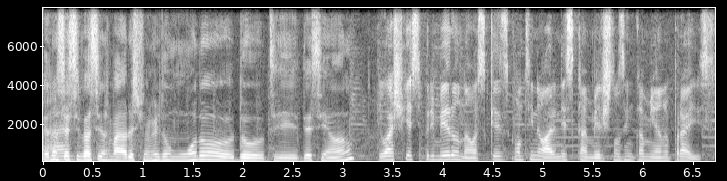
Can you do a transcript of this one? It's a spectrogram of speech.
Eu não Vai. sei se vai ser os maiores filmes do mundo do, de- desse ano. Eu acho que esse primeiro não. Se eles continuarem nesse caminho, eles estão se encaminhando pra isso.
